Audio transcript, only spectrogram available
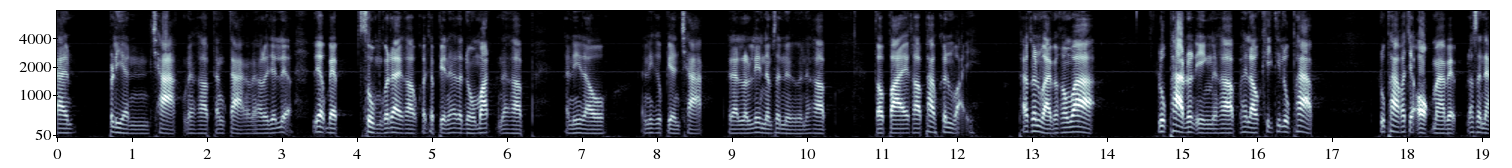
การเปลี่ยนฉากนะครับต่างๆนะครับ เราจะเลือกเลือกแบบสุ่มก็ได้ครับก็จะเปลี่ยนให้อัตโนมัตินะครับ อันนี้เราอันนี้คือเปลี่ยนฉากเวลาเราเล่นนำเสนอนะครับ ต่อไปครับภาพเคลื่อนไหว ภาพเคลื่อนไหวหมายความว่ารูปภาพนั่นเองนะครับ ให้เราคลิกที่รูปภาพ รูปภาพก็จะออกมาแบบลักษณะ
